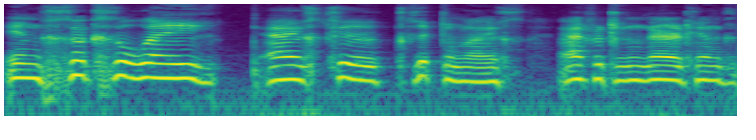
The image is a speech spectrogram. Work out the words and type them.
in such a way as to victimize African Americans.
